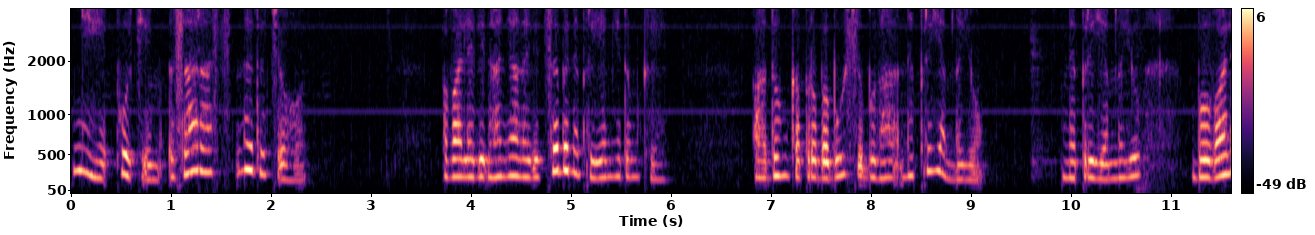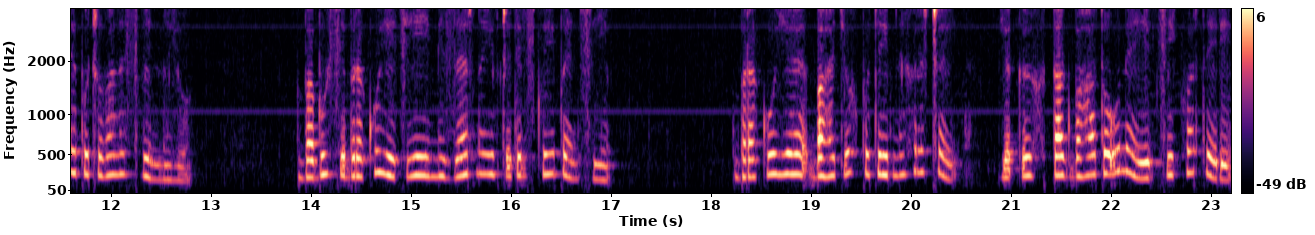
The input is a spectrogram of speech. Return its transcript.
Ні, потім, зараз не до цього. Валя відганяла від себе неприємні думки. А думка про бабусю була неприємною. Неприємною, бо Валя почувалась винною. Бабусі бракує тієї мізерної вчительської пенсії. Бракує багатьох потрібних речей, яких так багато у неї в цій квартирі,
